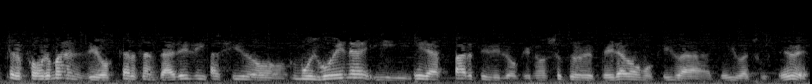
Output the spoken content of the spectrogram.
performance de Oscar Santarelli ha sido muy buena y era parte de lo que nosotros esperábamos que iba, que iba a suceder.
